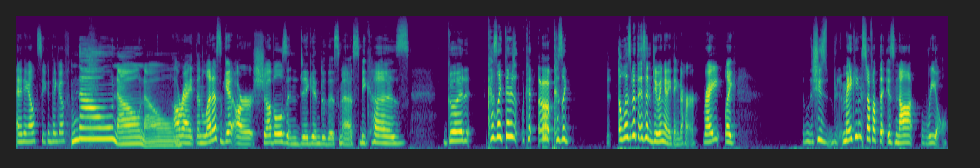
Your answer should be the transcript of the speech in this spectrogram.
Anything else you can think of? No, no, no. All right, then let us get our shovels and dig into this mess because good cuz like there's cuz like Elizabeth isn't doing anything to her, right? Like she's making stuff up that is not real.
